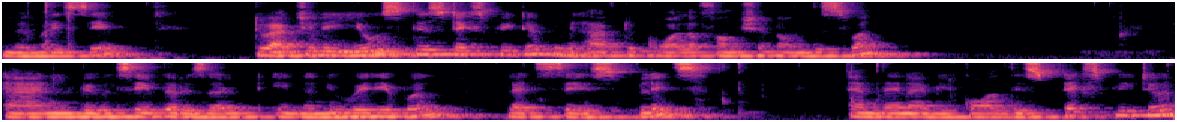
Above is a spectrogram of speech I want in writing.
memory save. To actually use this text splitter we will have to call a function on this one and we will save the result in a new variable. Let's say splits. And then I will call this text splitter.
